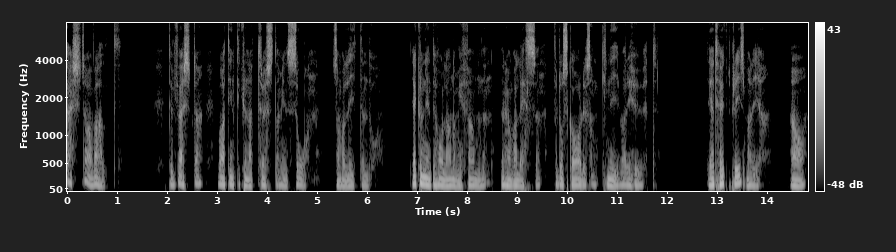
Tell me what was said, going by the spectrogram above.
värsta av allt, det värsta var att inte kunna trösta min son som var liten då. Jag kunde inte hålla honom i famnen när han var ledsen, för då skar det som knivar i huvudet. Det är ett högt pris, Maria. Ja,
